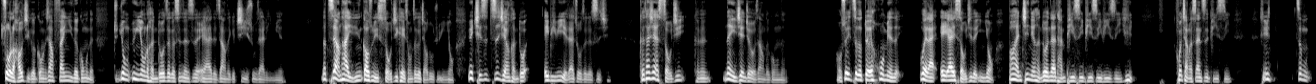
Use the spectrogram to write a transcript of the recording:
做了好几个功能，像翻译的功能，就用运用了很多这个生成式 AI 的这样的一个技术在里面。那这样，他已经告诉你，手机可以从这个角度去应用。因为其实之前很多 APP 也在做这个事情，可是他现在手机可能内建就有这样的功能。哦，所以这个对后面的未来 AI 手机的应用，包含今年很多人在谈 PC，PC，PC。我讲了三次 PC，因为这种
